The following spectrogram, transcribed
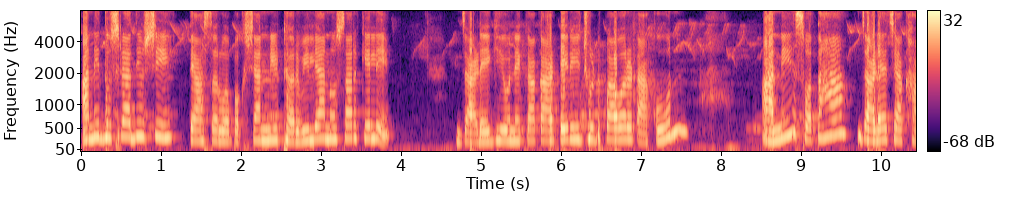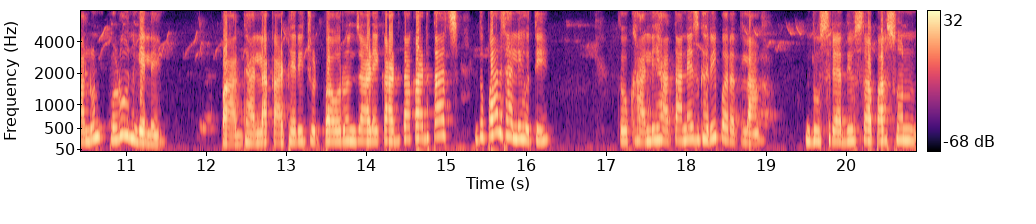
आणि दुसऱ्या दिवशी त्या सर्व पक्षांनी ठरविल्यानुसार केले. जाडे घेऊन एका काटेरी झुडपावर टाकून आणि स्वतः जाड्याच्या खालून पडून गेले. पाध्याला काठेरी चुटपावरून जाडे काढता काढताच दुपार झाली होती. तो खाली हातानेच घरी परतला. दुसऱ्या दिवसापासून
